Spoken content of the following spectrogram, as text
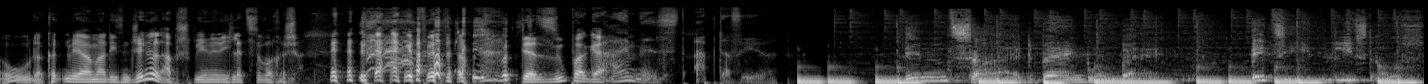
Oh, da könnten wir ja mal diesen Jingle abspielen, den ich letzte Woche schon eingeführt habe. Der super geheim ist. Ab dafür. Inside Bang Boom Bang. Betsy liest aus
